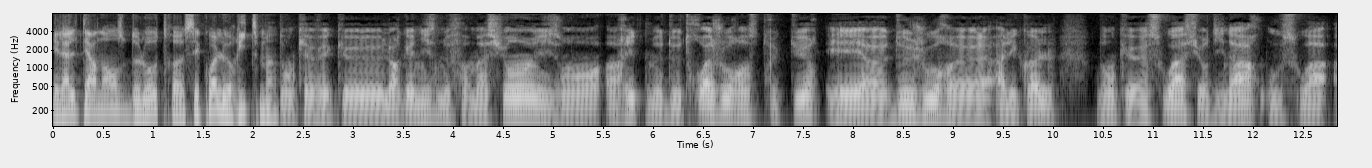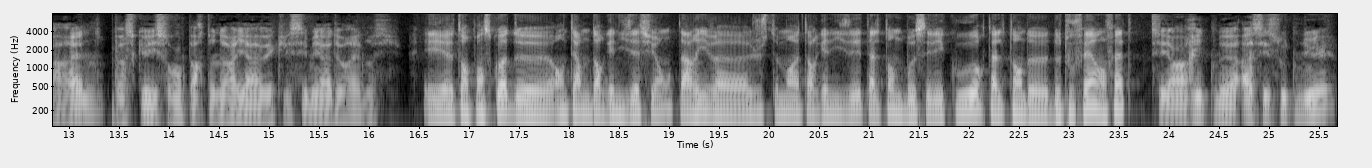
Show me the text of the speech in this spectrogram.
et l'alternance de l'autre? C'est quoi le rythme? Donc avec l'organisme de formation, ils ont un rythme de trois jours en structure et deux jours à l'école donc euh, soit sur Dinard ou soit à Rennes, parce qu'ils sont en partenariat avec les CMA de Rennes aussi. Et euh, t'en penses quoi en termes d'organisation? Tu arrives euh, justement à t'organiser? Tu as le temps de bosser les cours? Tu as le temps de, tout faire en fait? C'est un rythme assez soutenu,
